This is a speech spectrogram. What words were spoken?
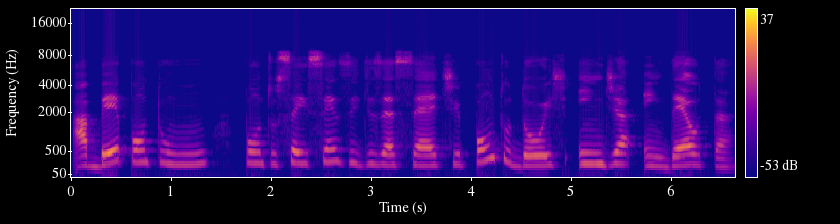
A B.1.617.2 Índia em delta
